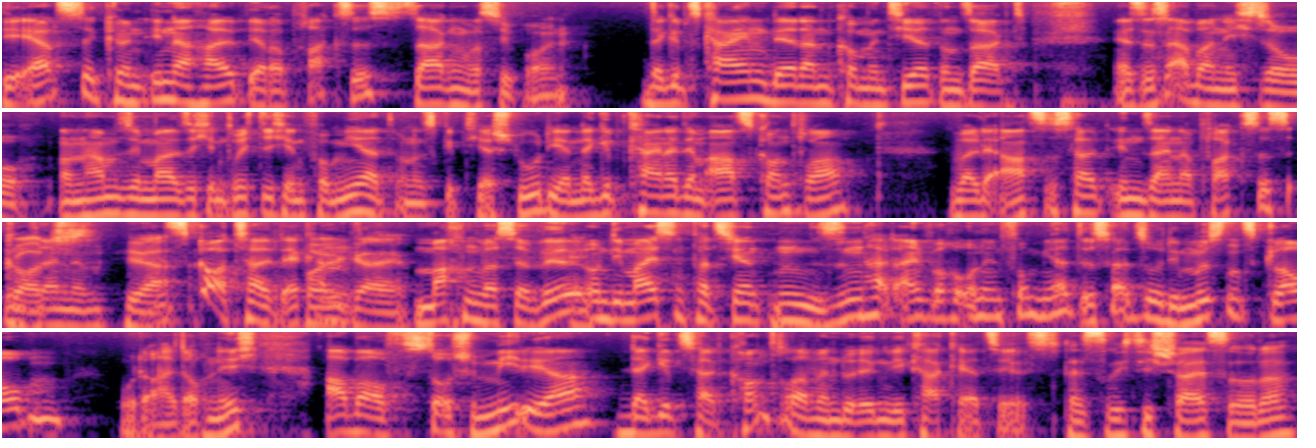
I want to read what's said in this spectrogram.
Die Ärzte können innerhalb ihrer Praxis sagen, was sie wollen. Da gibt es keinen, der dann kommentiert und sagt, es ist aber nicht so. Und haben sie mal sich richtig informiert und es gibt hier Studien. Da gibt keiner dem Arzt Kontra, weil der Arzt ist halt in seiner Praxis, in Gott, seinem, ja. ist Gott halt. Er Voll kann geil. machen, was er will. Ey. Und die meisten Patienten sind halt einfach uninformiert. Ist halt so, die müssen es glauben oder halt auch nicht. Aber auf Social Media, da gibt es halt Kontra, wenn du irgendwie Kacke erzählst. Das ist richtig scheiße, oder?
